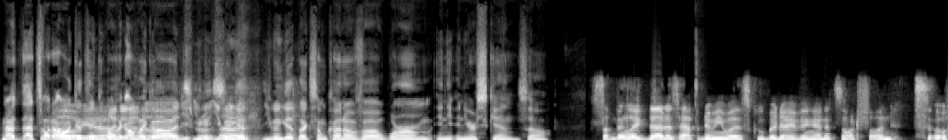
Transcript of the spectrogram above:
And that- that's what all I Oh, could think about. Like, oh my god, you, gross. you're gonna get you're gonna get like some kind of uh, worm in in your skin. So Something like that has happened to me while scuba diving, and it's not fun. So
